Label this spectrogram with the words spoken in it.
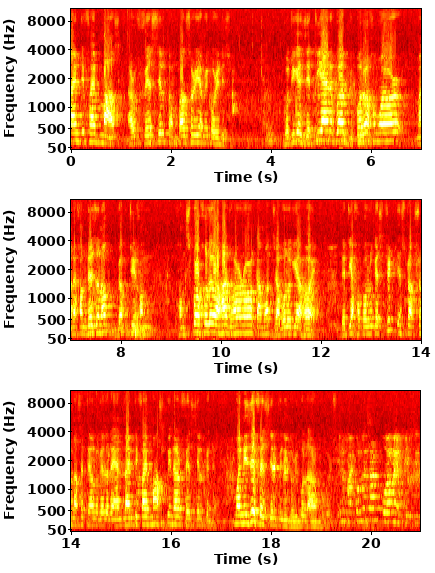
নাইণ্টি ফাইভ মাস্ক আৰু ফেচ কম্পালচৰি আমি কৰি দিছোঁ। গতিকে যেতিয়া এনেকুৱা বিপদৰ সময়ৰ মানে সন্দেহজনক ব্যক্তিৰ সং- সংস্পৰ্শলৈ অহা ধৰণৰ কামত যাবলগীয়া হয় তেতিয়া সকলোকে ষ্ট্ৰিক্ট ইনষ্ট্ৰাকশ্যন আছে তেওঁলোকে যাতে এন নাইণ্টি ফাইভ মাস্ক পিন্ধে আৰু ফেচ চিল পিন্ধে মই নিজে ফেচ চিল পিন্ধি ঘূৰিবলৈ আৰম্ভ কৰিছোঁ। কিন্তু সকলোৱে ছাৰ পোৱা নাই ফেচ শ্বীট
